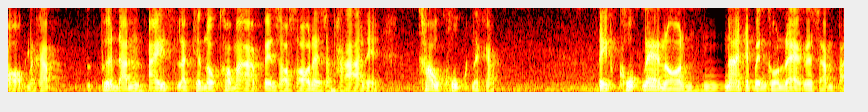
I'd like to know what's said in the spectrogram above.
ออกนะครับ เพื่อดันไอซ์รักชนกเข้ามาเป็นสสในสภาเนี่ยเข้าคุกนะครับ ติดคุกแน่นอนน่าจะเป็นคนแรกเลยซ้ำไป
